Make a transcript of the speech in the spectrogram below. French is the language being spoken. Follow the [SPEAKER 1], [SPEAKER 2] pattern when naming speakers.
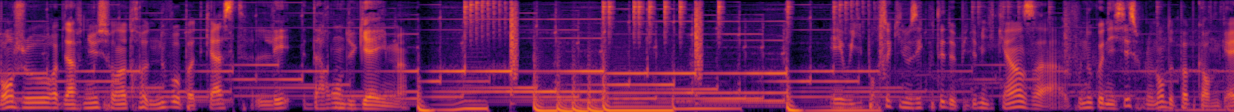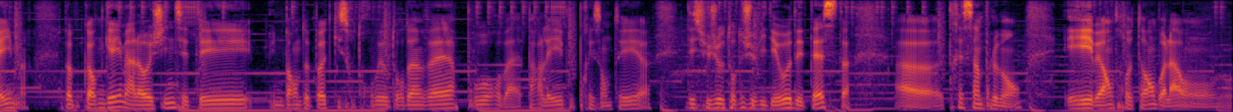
[SPEAKER 1] Bonjour et bienvenue sur notre nouveau podcast Les Darons du Game. Et oui, pour ceux qui nous écoutaient depuis 2015, vous nous connaissiez sous le nom de Popcorn Game. Popcorn Game, à l'origine, c'était une bande de potes qui se retrouvaient autour d'un verre pour bah, parler, vous présenter euh, des sujets autour du jeu vidéo, des tests, euh, très simplement. Et ben, entre-temps, voilà,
